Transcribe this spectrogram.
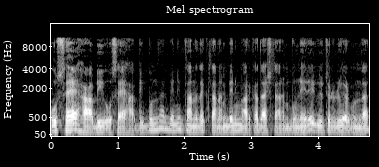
Useyhabi, Useyhabi bunlar benim tanıdıklarım, benim arkadaşlarım. Bu nereye götürülüyor bunlar?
